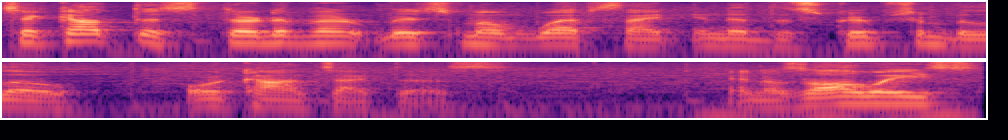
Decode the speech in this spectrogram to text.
check out the Sturtevant Richmont website in the description below or contact us. And as always,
